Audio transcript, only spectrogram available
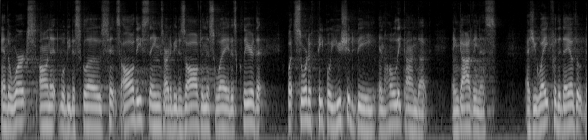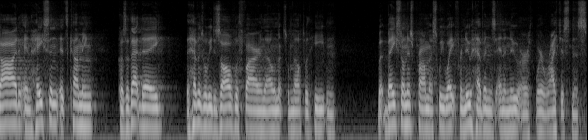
and the works on it will be disclosed. Since all these things are to be dissolved in this way, it is clear that what sort of people you should be in holy conduct and godliness as you wait for the day of the God and hasten its coming, because of that day the heavens will be dissolved with fire and the elements will melt with heat. And, but based on his promise, we wait for new heavens and a new earth where righteousness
